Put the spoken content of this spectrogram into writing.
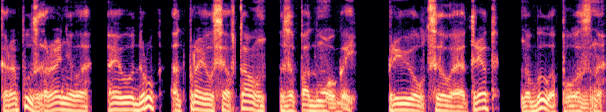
Карапуза ранило, а его друг отправился в таун за подмогой. Привел целый отряд, но было поздно.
